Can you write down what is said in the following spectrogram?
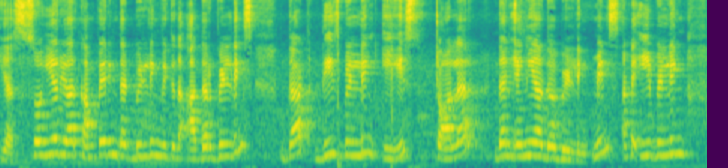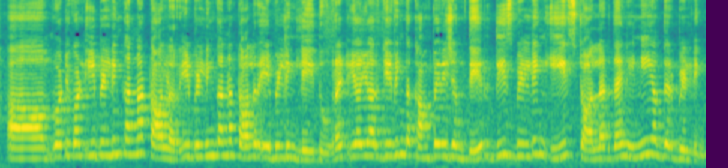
Yes. So here you are comparing that building with the other buildings that this building is taller than any other building means అంటే ఈ బిల్డింగ్ వాట్ యు కాల్డ్ ఈ బిల్డింగ్ కన్నా టాలర్ ఈ బిల్డింగ్ కన్నా టాలర్ ఏ బిల్డింగ్ లేదు రైట్ యు ఆర్ గివింగ్ ద కంపారిజన్ దేర్ దిస్ బిల్డింగ్ ఈజ్ టాలర్ దెన్ ఎనీ అదర్ బిల్డింగ్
